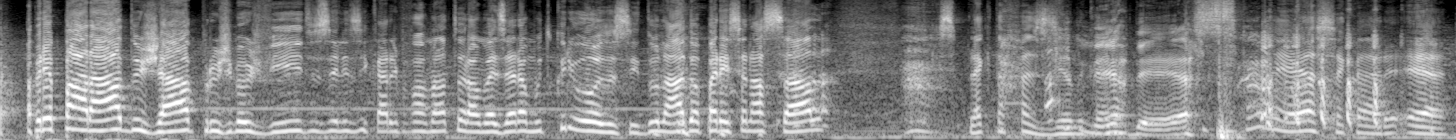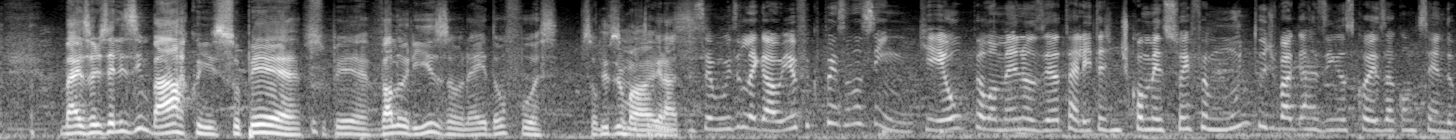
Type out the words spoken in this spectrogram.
preparado já pros meus vídeos, eles encaram de forma natural, mas era muito curioso, assim, do nada eu aparecer na sala. O que esse moleque tá Que fazendo, cara? merda é essa? porra é essa, cara? É. Mas hoje eles embarcam e super, super valorizam, né? E dão força. Sou, Que sou demais. muito grato. Isso é muito legal. E eu fico pensando assim, que eu, pelo menos, eu e a Thalita, a gente começou e foi muito devagarzinho as coisas acontecendo.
